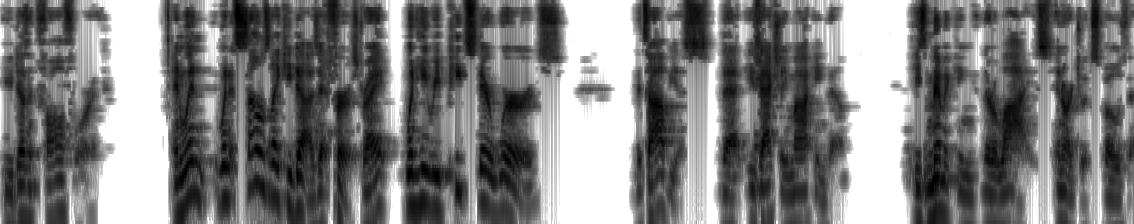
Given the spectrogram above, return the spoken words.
He doesn't fall for it. And when, when it sounds like he does at first, right? When he repeats their words, it's obvious that he's actually mocking them. He's mimicking their lies in order to expose them.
